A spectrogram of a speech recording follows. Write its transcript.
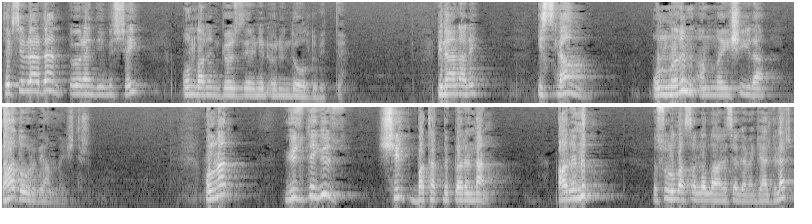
Tefsirlerden öğrendiğimiz şey onların gözlerinin önünde oldu bitti. Binaenaleyh İslam onların anlayışıyla daha doğru bir anlayıştır. Onlar yüzde yüz şirk bataklıklarından arınıp Resulullah sallallahu aleyhi ve selleme geldiler.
